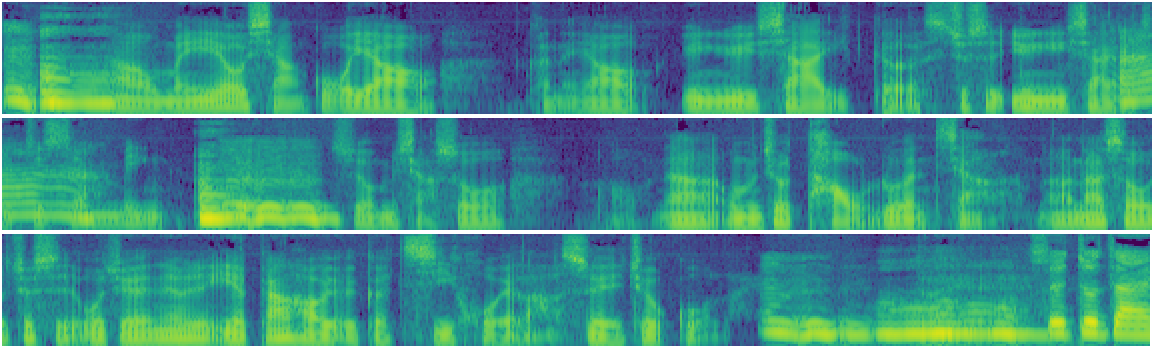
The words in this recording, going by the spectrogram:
嗯嗯，那我们也有想过要可能要孕育下一个，就是孕育下一个就生命，嗯嗯嗯，所以我们想说。哦，那我们就讨论这样。那那时候就是我觉得那也刚好有一个机会啦，所以就过来。嗯嗯嗯，哦，所以就在，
